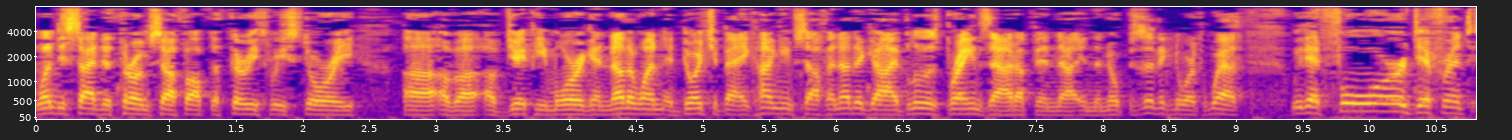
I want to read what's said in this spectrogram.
One decided to throw himself off the 33 story uh, of, uh, of J.P. Morgan. Another one at Deutsche Bank hung himself. Another guy blew his brains out up in uh, in the Pacific Northwest. We've had four different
